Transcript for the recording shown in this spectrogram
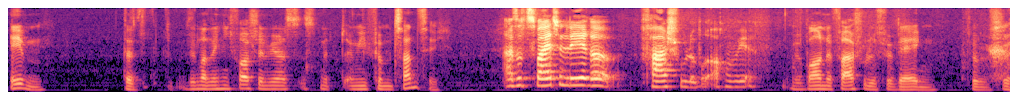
Eben. Das will man sich nicht vorstellen, wie das ist mit irgendwie 25. Also zweite Lehre, Fahrschule brauchen wir. Wir brauchen eine Fahrschule für Wägen. Für, für,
